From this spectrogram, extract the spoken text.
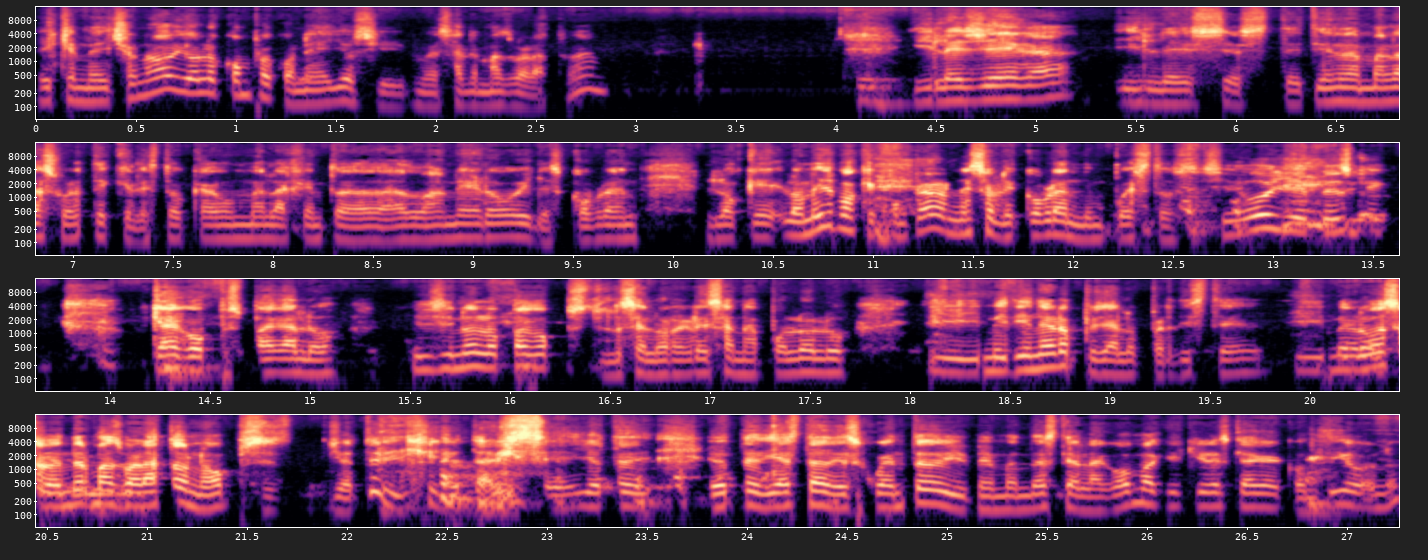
y que me ha dicho, no, yo lo compro con ellos y me sale más barato. ¿eh? Y les llega y les este, tienen la mala suerte que les toca un mal agente aduanero y les cobran lo que lo mismo que compraron, eso le cobran de impuestos. Oye, pues ¿qué, ¿qué, hago? Pues págalo. Y si no lo pago, pues se lo regresan a Pololo. Y mi dinero, pues ya lo perdiste. ¿Y me lo vas a vender más barato? No, pues yo te dije, yo te avisé, yo te, yo te di hasta descuento y me mandaste a la goma. ¿Qué quieres que haga contigo, no?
